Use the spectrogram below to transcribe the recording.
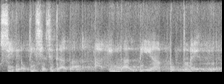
Si de noticias se trata, agendaldía.net.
